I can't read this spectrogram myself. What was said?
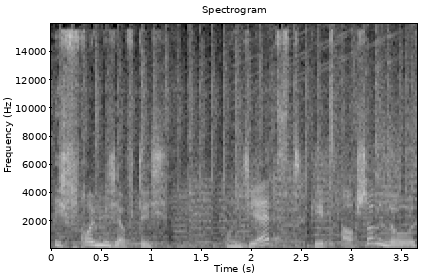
Ich freue mich auf dich. Und jetzt geht's auch schon los.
